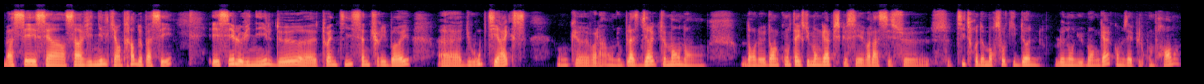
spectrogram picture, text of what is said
bah, c'est un, vinyle qui est en train de passer, et c'est le vinyle de 20 euh, Century Boy euh, du groupe T-Rex. Donc euh, voilà, on nous place directement dans, le, contexte du manga, puisque c'est ce titre de morceau qui donne le nom du manga, comme vous avez pu le comprendre.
